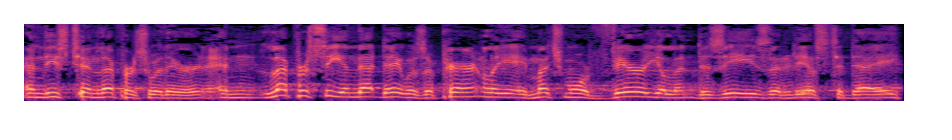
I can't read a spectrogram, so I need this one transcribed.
And these 10 lepers were there. And leprosy in that day was apparently a much more virulent disease than it is today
